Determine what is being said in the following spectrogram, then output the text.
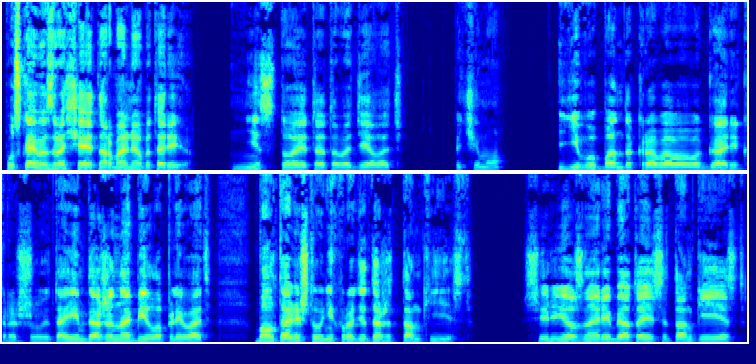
Пускай возвращает нормальную батарею. Не стоит этого делать. Почему? Его банда кровавого Гарри крышует, а им даже набило плевать. Болтали, что у них вроде даже танки есть. Серьезные ребята, если танки есть.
